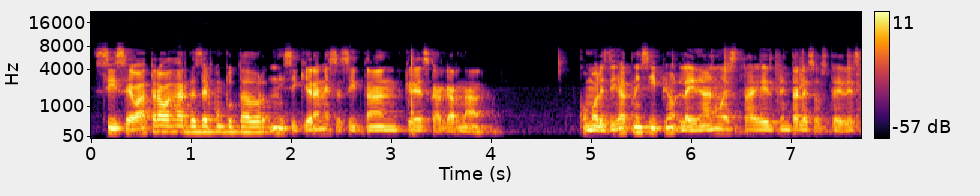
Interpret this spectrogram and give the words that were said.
Si se va a trabajar desde el computador, ni siquiera necesitan que descargar nada. Como les dije al principio, la idea nuestra es brindarles a ustedes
